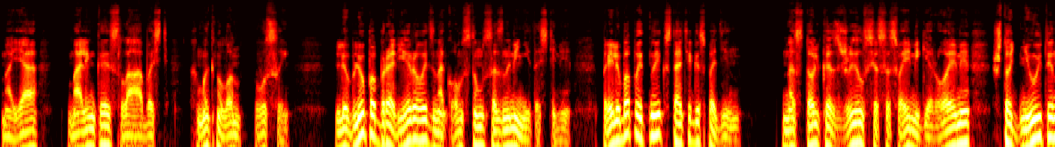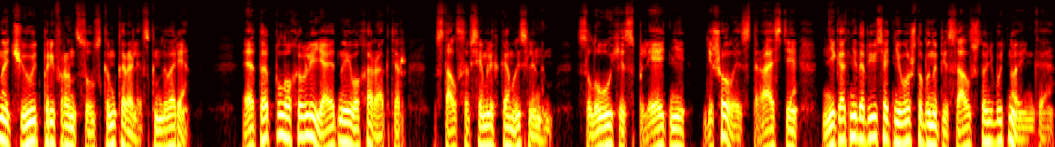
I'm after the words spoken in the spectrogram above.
«Моя маленькая слабость», — хмыкнул он в усы. Люблю побравировать знакомством со знаменитостями. Прелюбопытный, кстати, господин. Настолько сжился со своими героями, что днюет и ночует при французском королевском дворе. Это плохо влияет на его характер. Стал совсем легкомысленным. Слухи, сплетни, дешевые страсти. Никак не добьюсь от него, чтобы написал что-нибудь новенькое.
